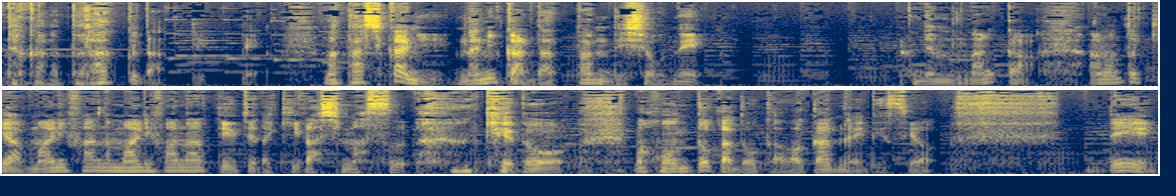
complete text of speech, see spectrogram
だからドラッグだって言って。まあ確かに何かだったんでしょうね。でもなんか、あの時はマリファナマリファナって言ってた気がします けど、まあ本当かどうかわかんないですよ。で、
